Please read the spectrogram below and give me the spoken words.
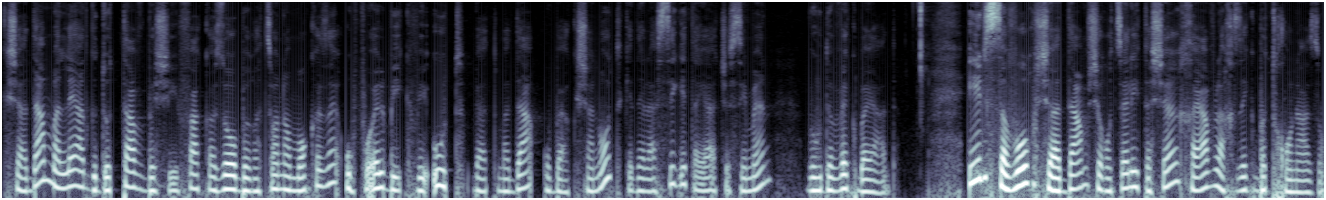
כשאדם מלא עד גדותיו בשאיפה כזו או ברצון עמוק כזה, הוא פועל בעקביות, בהתמדה ובעקשנות כדי להשיג את היעד שסימן, והוא דבק ביעד. איל סבור שאדם שרוצה להתעשר חייב להחזיק בתכונה הזו.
